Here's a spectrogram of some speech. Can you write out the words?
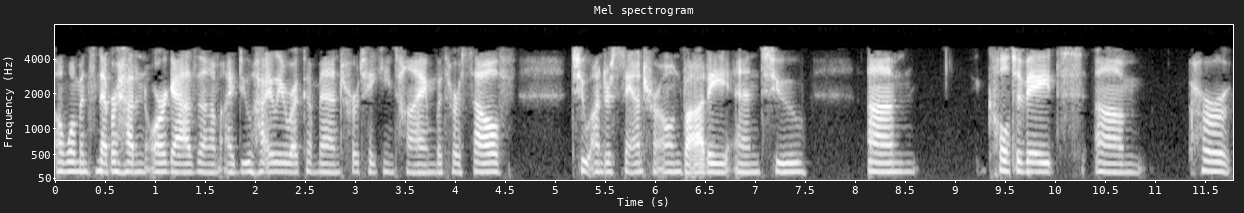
a woman's never had an orgasm, I do highly recommend her taking time with herself to understand her own body and to um, cultivate um, her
